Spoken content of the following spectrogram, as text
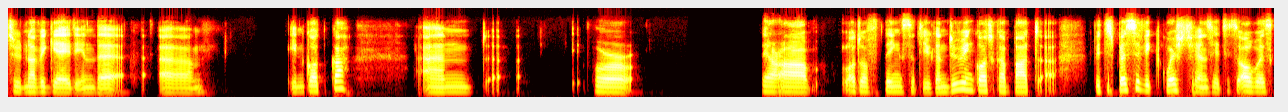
to navigate in the um, in Kotka. And uh, for there are a lot of things that you can do in Kotka, but uh, with specific questions, it is always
